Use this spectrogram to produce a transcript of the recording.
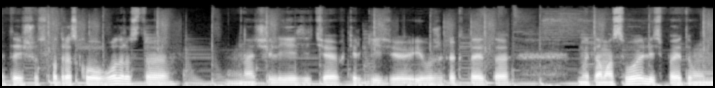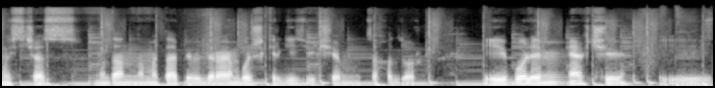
Это еще с подросткового возраста начали ездить в Киргизию, и уже как-то это мы там освоились, поэтому мы сейчас на данном этапе выбираем больше Киргизию, чем Захадзор. И более мягче, и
